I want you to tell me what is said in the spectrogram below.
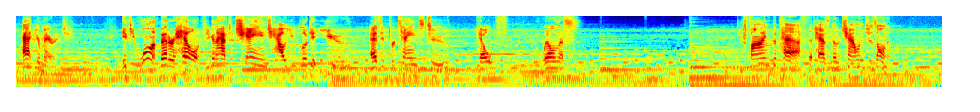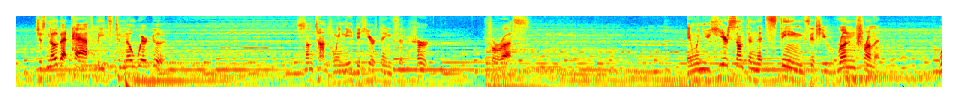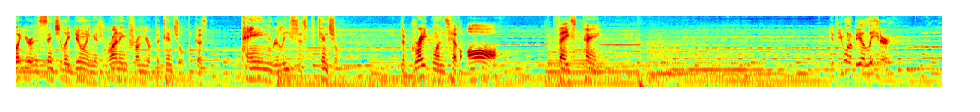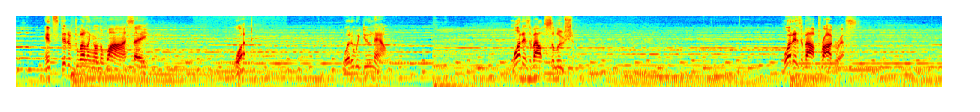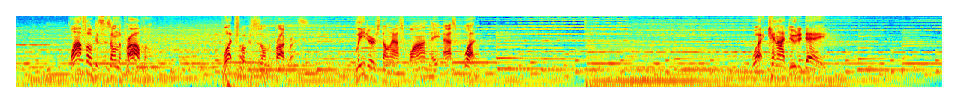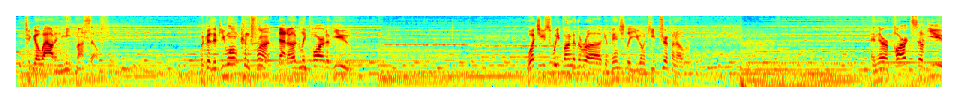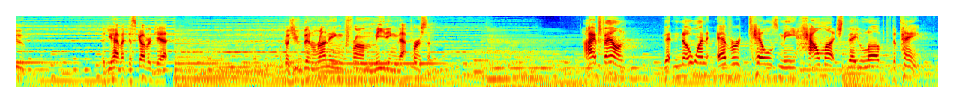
at your marriage. If you want better health, you're going to have to change how you look at you as it pertains to health and wellness. You find the path that has no challenges on it, just know that path leads to nowhere good. Sometimes we need to hear things that hurt for us. And when you hear something that stings, if you run from it, what you're essentially doing is running from your potential because pain releases potential. The great ones have all faced pain. If you want to be a leader, instead of dwelling on the why, say, what? What do we do now? What is about solution? What is about progress? Why focuses on the problem? What focuses on the progress? Leaders don't ask why, they ask what. What can I do today to go out and meet myself? Because if you won't confront that ugly part of you, what you sweep under the rug, eventually you're going to keep tripping over. And there are parts of you that you haven't discovered yet because you've been running from meeting that person. I have found that no one ever tells me how much they loved the pain.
